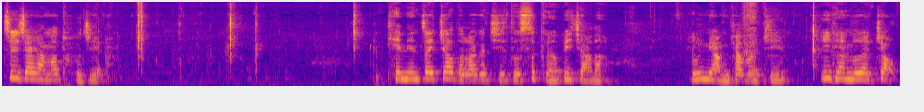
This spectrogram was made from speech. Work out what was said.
这家养的土鸡，天天在叫的那个鸡都是隔壁家的，有两家的鸡，一天都在叫。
